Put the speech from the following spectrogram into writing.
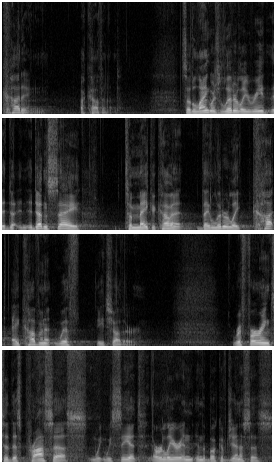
cutting a covenant. So the language literally reads, it doesn't say to make a covenant, they literally cut a covenant with each other. Referring to this process, we, we see it earlier in, in the book of Genesis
